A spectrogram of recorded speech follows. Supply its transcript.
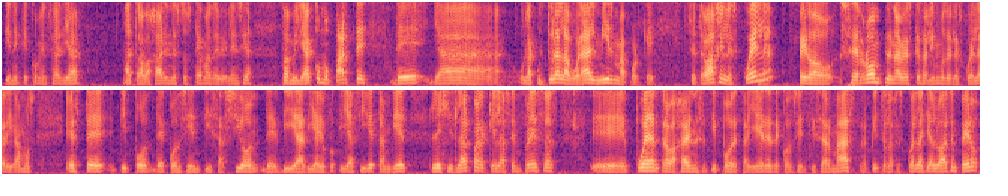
tienen que comenzar ya a trabajar en estos temas de violencia familiar como parte de ya la cultura laboral misma, porque se trabaja en la escuela, pero se rompe una vez que salimos de la escuela, digamos, este tipo de concientización de día a día. Yo creo que ya sigue también legislar para que las empresas eh, puedan trabajar en ese tipo de talleres de concientizar más. Repito, las escuelas ya lo hacen, pero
